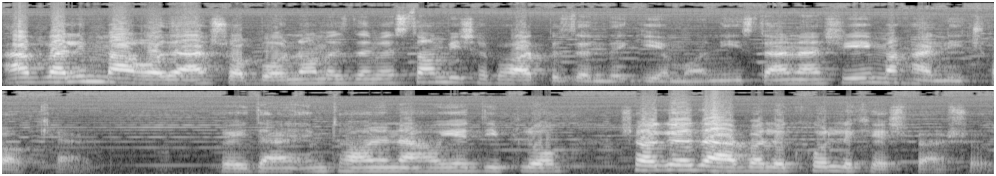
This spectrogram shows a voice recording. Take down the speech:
اولین مقاله اش را با نام زمستان بیشباهت به زندگی ما نیست در نشریه محلی چاپ کرد. وی در امتحان نهایی دیپلم شاگرد اول کل کشور شد.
